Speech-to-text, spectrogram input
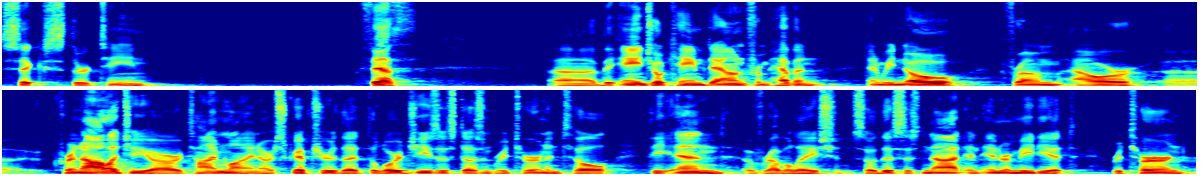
6:13. Fifth, uh, the angel came down from heaven, and we know from our uh, chronology, our timeline, our scripture, that the Lord Jesus doesn't return until the end of Revelation. So this is not an intermediate return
